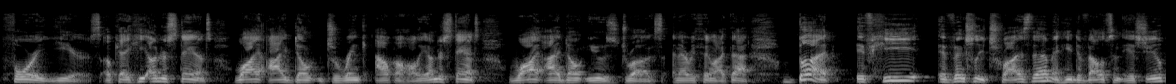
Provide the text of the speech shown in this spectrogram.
for years, okay? He understands why I don't drink alcohol. He understands why I don't use drugs and everything like that. But if he eventually tries them and he develops an issue,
